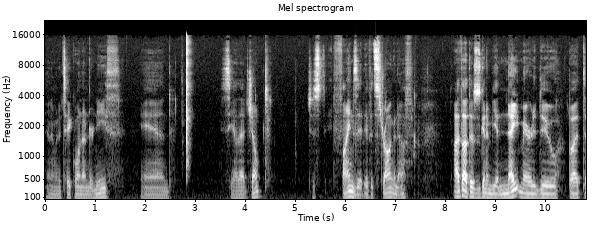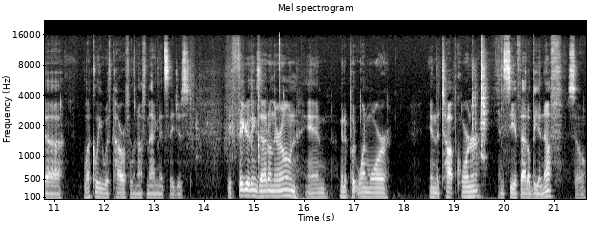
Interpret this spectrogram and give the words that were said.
and I'm going to take one underneath and see how that jumped. Just it finds it if it's strong enough. I thought this was going to be a nightmare to do, but uh, luckily with powerful enough magnets, they just they figure things out on their own. And I'm going to put one more in the top corner and see if that'll be enough. So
